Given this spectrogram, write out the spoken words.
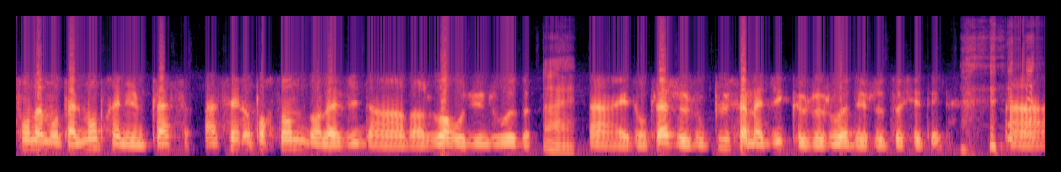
fondamentalement prennent une place assez importante dans la vie d'un joueur ou d'une joueuse. Ouais. Euh, et donc là, je joue plus à Magic que je joue à des jeux de société. Euh,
